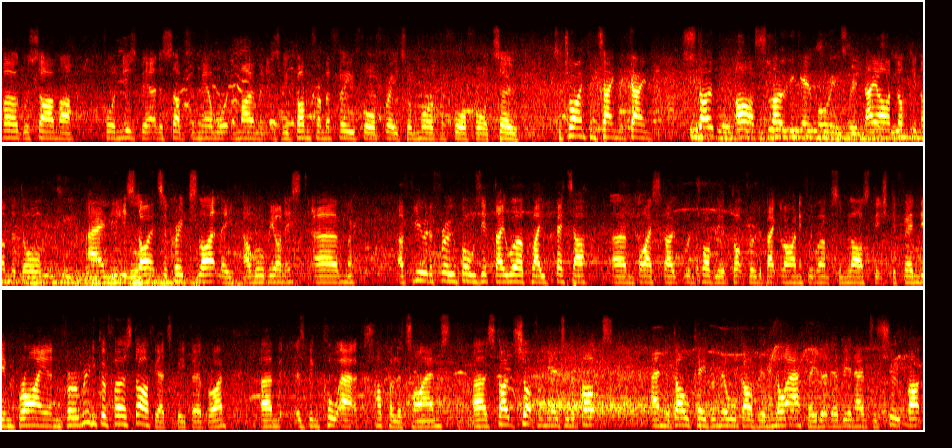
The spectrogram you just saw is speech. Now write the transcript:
Voglsammer for Nisbet at the subs for Millwall at the moment as we've gone from a 3-4-3 to more of a 4-4-2 to try and contain the game. Stoke are slowly getting more into it. They are knocking on the door and it is starting to creak slightly, I will be honest. Um, a few of the through balls, if they were played better, um, by Stoke would probably have got through the back line if it weren't for some last ditch defending. Bryan, for a really good first half, he had to be fair, Bryan, um, has been caught out a couple of times. Uh, Stoke shot from the edge of the box. And the goalkeeper, Millwall goalkeeper, not happy that they're being able to shoot. But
